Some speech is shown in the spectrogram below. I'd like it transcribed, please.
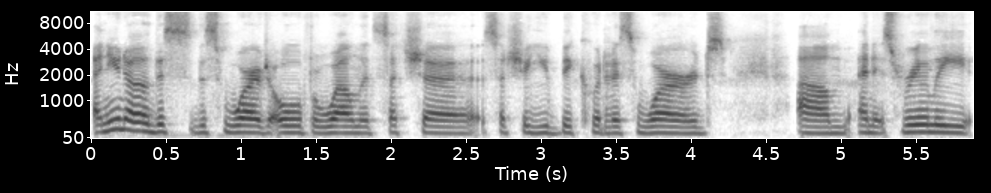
and you know this this word overwhelm it's such a such a ubiquitous word. Um, and it's really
